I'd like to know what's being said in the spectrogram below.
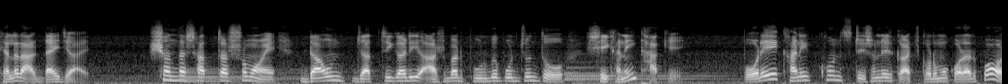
খেলার আড্ডায় যায়। সন্ধ্যা সাতটার সময় ডাউন যাত্রী গাড়ি আসবার পূর্ব পর্যন্ত সেখানেই থাকে। পরে খানিকক্ষণ স্টেশনের কাজকর্ম করার পর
